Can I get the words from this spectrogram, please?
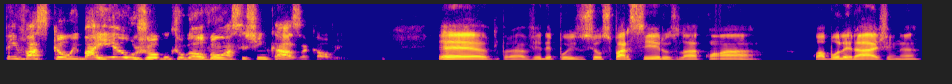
tem Vascão e Bahia, o jogo que o Galvão assiste em casa, Calvin. É, para ver depois os seus parceiros lá com a, com a boleiragem, né?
